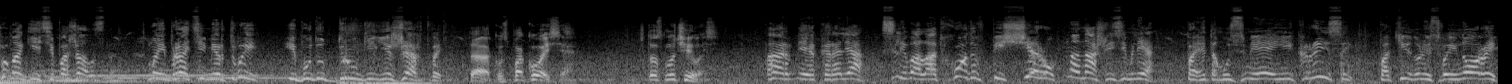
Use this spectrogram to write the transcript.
Помогите, пожалуйста. Мои братья мертвы, и будут другие жертвы. Так, успокойся. Что случилось? Армия короля сливала отходы в пещеру на нашей земле. Поэтому змеи и крысы покинули свои норы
